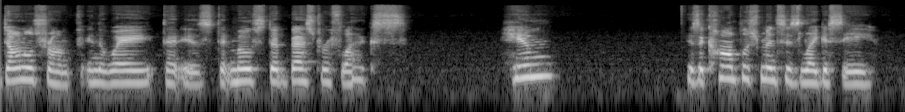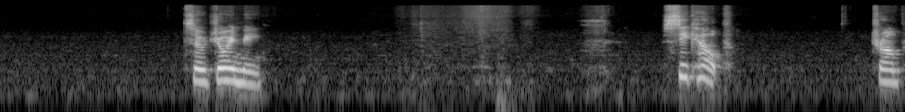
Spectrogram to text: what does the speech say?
Donald Trump in the way that is that most that best reflects him, his accomplishments, his legacy. So join me. Seek help. Trump,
